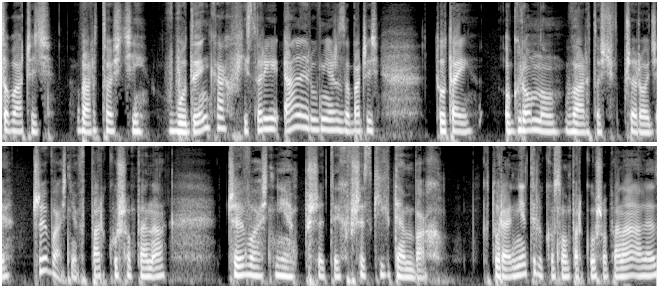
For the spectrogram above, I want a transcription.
zobaczyć wartości w budynkach, w historii, ale również zobaczyć tutaj ogromną wartość w przyrodzie, czy właśnie w parku Chopina, czy właśnie przy tych wszystkich dębach, które nie tylko są parku Chopina, ale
